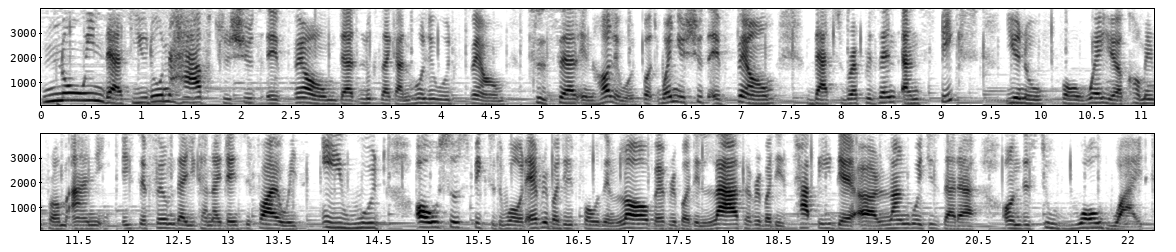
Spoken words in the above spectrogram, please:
knowing that you don't have to shoot a film that looks like an Hollywood film to sell in Hollywood. But when you shoot a film that represents and speaks, you know, for where you are coming from, and it's a film that you can identify with, it would also speak to the world. Everybody falls in love, everybody laughs, everybody is happy. There are languages that are understood worldwide.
